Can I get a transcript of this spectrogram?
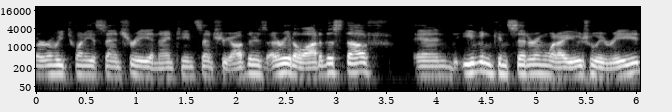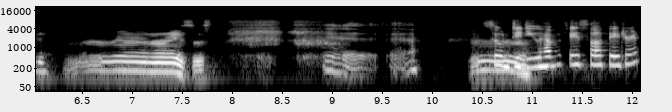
early 20th century and 19th century authors. I read a lot of this stuff, and even considering what I usually read, eh, racist. Yeah. So, did you have a face off, Adrian?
